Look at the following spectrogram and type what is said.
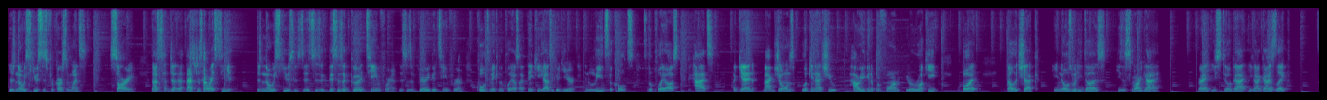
There's no excuses for Carson Wentz. Sorry. That's that's just how I see it. There's no excuses. This is a this is a good team for him. This is a very good team for him. Colts making the playoffs. I think he has a good year and leads the Colts to the playoffs. Pats again, Mac Jones looking at you. How are you going to perform? You're a rookie, but Belichick, he knows what he does. He's a smart guy, right? You still got you got guys like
